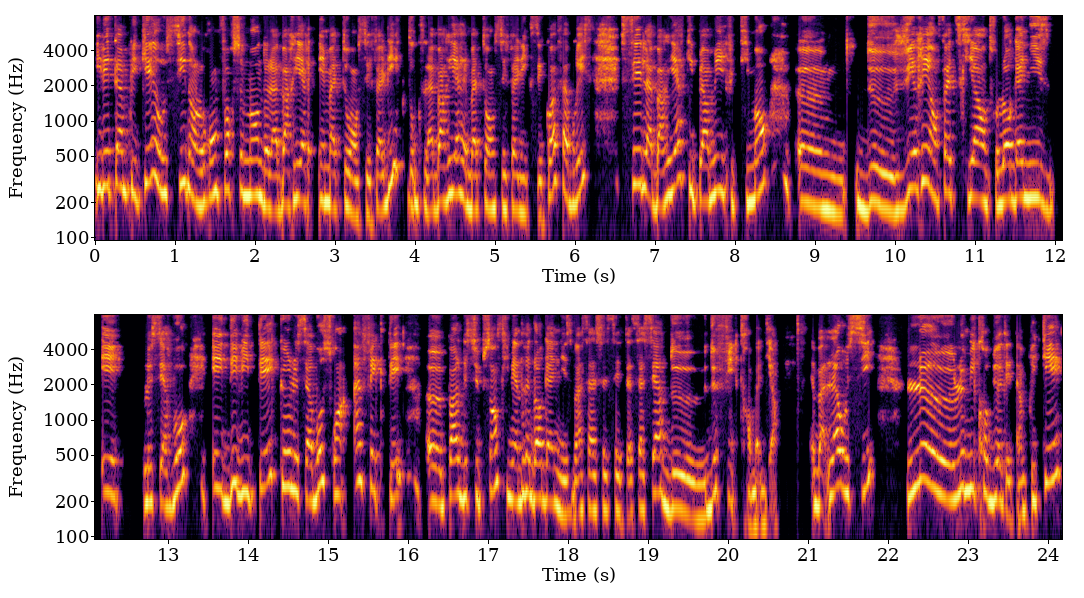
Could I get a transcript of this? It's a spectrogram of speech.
Il est impliqué aussi dans le renforcement de la barrière hémato-encéphalique. Donc la barrière hémato-encéphalique, c'est quoi, Fabrice? C'est la barrière qui permet effectivement euh, de gérer en fait ce qu'il y a entre l'organisme et le cerveau et d'éviter que le cerveau soit infecté euh, par des substances qui viendraient de l'organisme. Ça, ça, ça, sert de filtre, on va dire eh ben, là aussi, le, le microbiote est impliqué.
